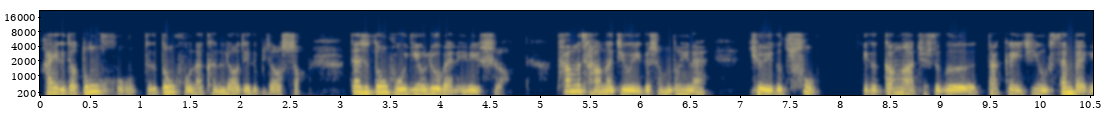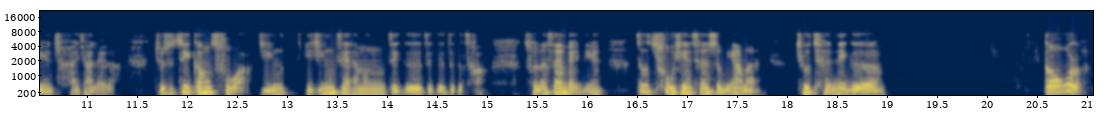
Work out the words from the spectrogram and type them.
还有一个叫东湖。这个东湖呢，可能了解的比较少，但是东湖已经有六百年历史了。他们厂呢就有一个什么东西呢？就有一个醋，一个缸啊，就是个大概已经有三百年传下来了。就是这缸醋啊，已经已经在他们这个这个这个厂存了三百年。这个醋现在成什么样呢？就成那个膏了。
